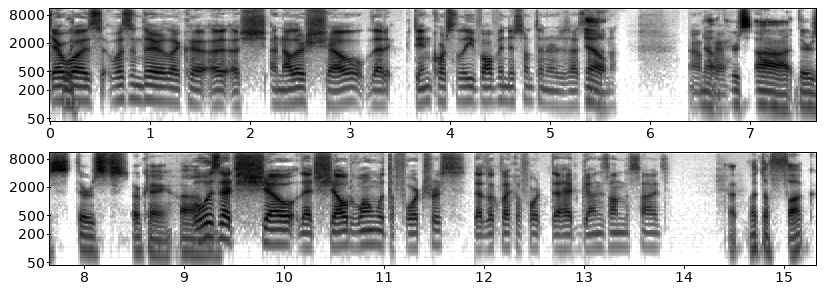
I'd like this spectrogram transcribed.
There with- was wasn't there like a, a, a sh- another shell that it, didn't Corsola evolve into something or is that No. something? else? Okay. No, there's uh, there's there's okay. Um, what was that shell? That shelled one with the fortress that looked like a fort that had guns on the sides. What the fuck?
